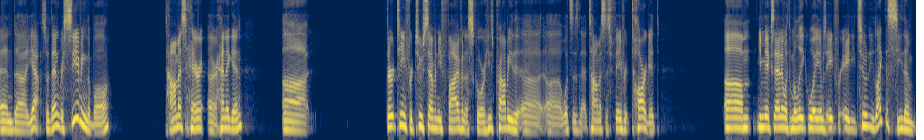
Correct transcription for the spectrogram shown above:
And uh, yeah, so then receiving the ball, Thomas Her- or Hennigan, uh, 13 for 275 and a score. He's probably the, uh, uh, what's his name? Thomas's favorite target. Um, you mix that in with Malik Williams, eight for 82. You'd like to see them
